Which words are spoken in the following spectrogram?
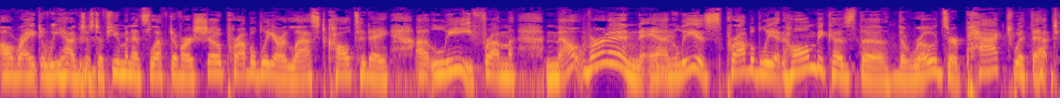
All right. We have just a few minutes left of our show, probably our last call today. Uh, Lee from Mount Vernon. And Lee is probably at home because the, the roads are packed with that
